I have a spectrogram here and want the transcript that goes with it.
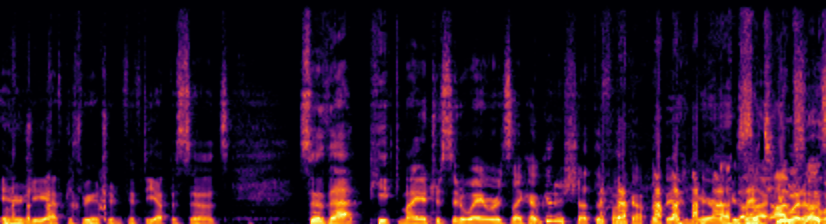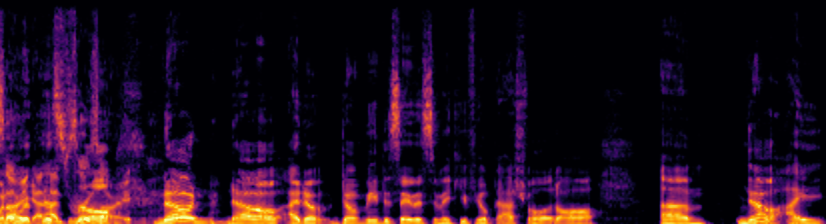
energy after 350 episodes. So that piqued my interest in a way where it's like I'm gonna shut the fuck up a bit here because I Sorry, do I'm want, so to sorry, let guys. this I'm so roll. sorry. No, no, I don't don't mean to say this to make you feel bashful at all. Um, no, I.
